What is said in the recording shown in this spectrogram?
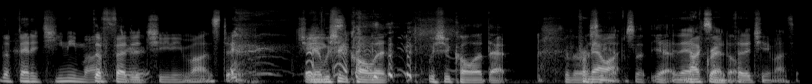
The fettuccine monster. The fettuccine monster. yeah we should call it we should call it that for the From rest now of the on. episode yeah not episode, Grendel Fettuccine monster.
